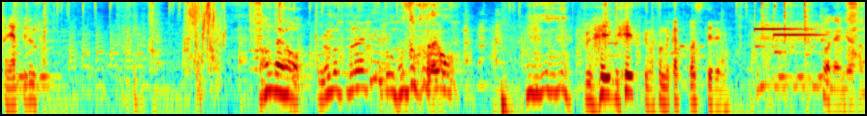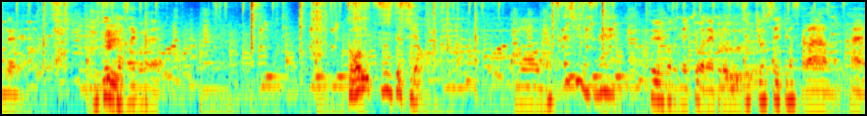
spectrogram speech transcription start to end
何やってるんですか？なんだよ。俺のプライベートを覗くなよ。プライベートでもそんな格好してるの。今日はね皆さんね見てくださいこれ。ドンツーですよ。もう懐かしいですね。ということで今日はねこれを実況していきますからはい。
